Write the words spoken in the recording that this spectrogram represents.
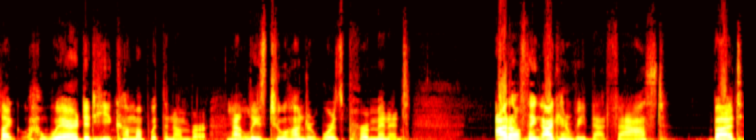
Like, where did he come up with the number? Mm. At least 200 words per minute. I don't think I can read that fast, but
